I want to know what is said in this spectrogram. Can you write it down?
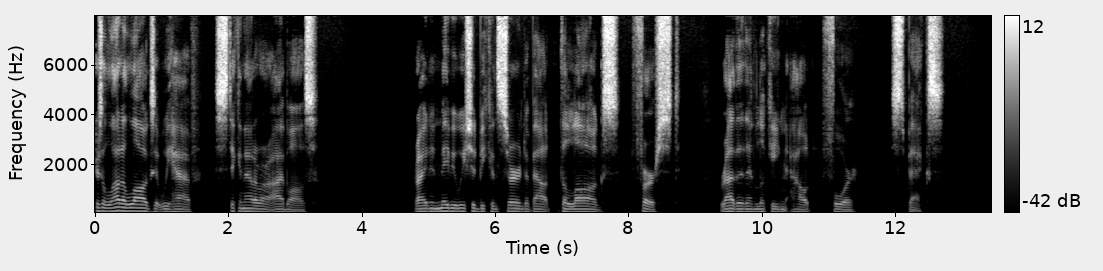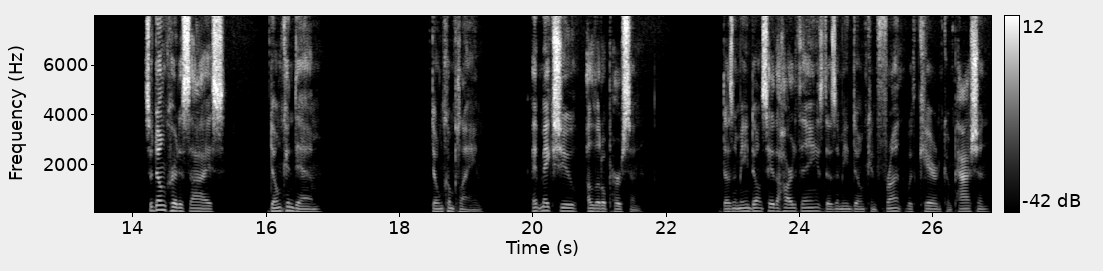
there's a lot of logs that we have sticking out of our eyeballs, right? And maybe we should be concerned about the logs first rather than looking out for specks. So don't criticize, don't condemn, don't complain. It makes you a little person. It doesn't mean don't say the hard things, doesn't mean don't confront with care and compassion,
